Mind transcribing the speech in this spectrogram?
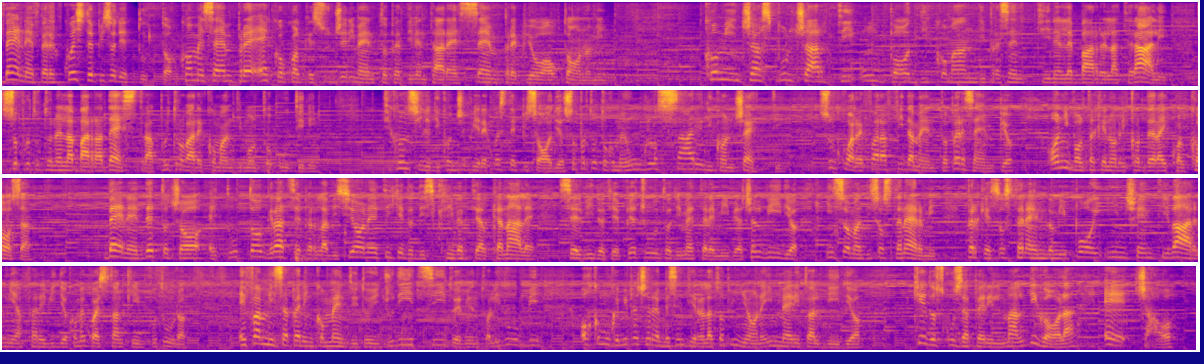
Bene, per questo episodio è tutto. Come sempre, ecco qualche suggerimento per diventare sempre più autonomi comincia a spulciarti un po' di comandi presenti nelle barre laterali, soprattutto nella barra destra, puoi trovare comandi molto utili. Ti consiglio di concepire questo episodio soprattutto come un glossario di concetti, sul quale fare affidamento, per esempio, ogni volta che non ricorderai qualcosa, Bene, detto ciò è tutto, grazie per la visione, ti chiedo di iscriverti al canale se il video ti è piaciuto, di mettere mi piace al video, insomma di sostenermi, perché sostenendomi puoi incentivarmi a fare video come questo anche in futuro. E fammi sapere in commento i tuoi giudizi, i tuoi eventuali dubbi, o comunque mi piacerebbe sentire la tua opinione in merito al video. Chiedo scusa per il mal di gola e ciao!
